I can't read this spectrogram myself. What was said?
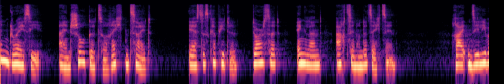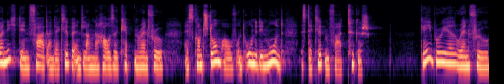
Anne Gracie, ein Schurke zur rechten Zeit. Erstes Kapitel. Dorset, England, 1816. Reiten Sie lieber nicht den Pfad an der Klippe entlang nach Hause, Captain Renfrew. Es kommt Sturm auf und ohne den Mond ist der Klippenpfad tückisch. Gabriel Renfrew,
